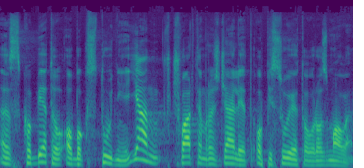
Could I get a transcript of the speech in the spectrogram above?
z kobietą obok studni. Jan w czwartym rozdziale opisuje tą rozmowę.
